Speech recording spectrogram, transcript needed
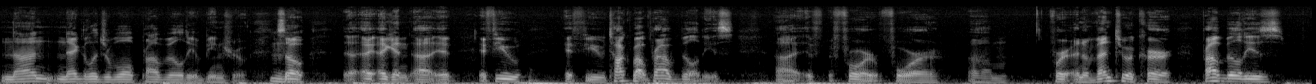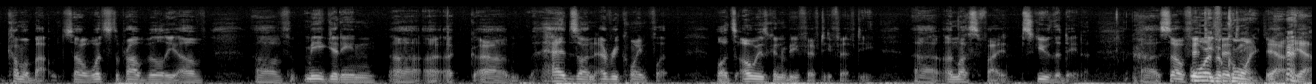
non-negligible probability of being true. Hmm. So, uh, again, uh, if, if you if you talk about probabilities, uh, if, for for um, for an event to occur, probabilities come about. So, what's the probability of of me getting uh, a heads on every coin flip? Well, it's always going to be 50-50, uh, unless if I skew the data. Uh, so 50 Or the coin. Yeah, yeah,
